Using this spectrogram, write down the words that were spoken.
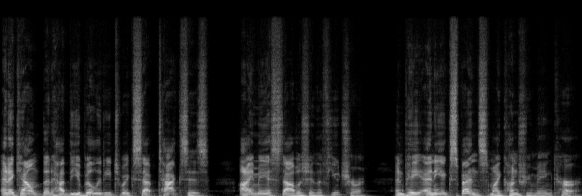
An account that had the ability to accept taxes I may establish in the future and pay any expense my country may incur.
